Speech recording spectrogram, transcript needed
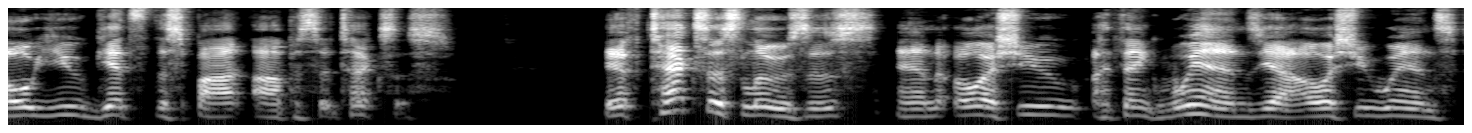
OU gets the spot opposite Texas. If Texas loses and OSU, I think, wins, yeah, OSU wins,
